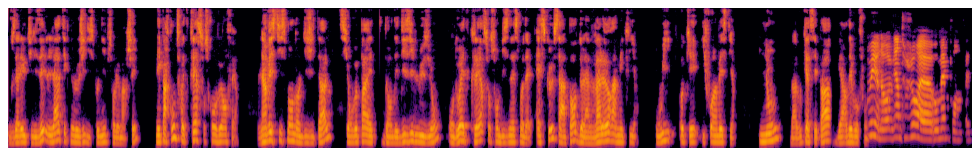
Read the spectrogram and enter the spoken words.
vous allez utiliser la technologie disponible sur le marché. Mais par contre, faut être clair sur ce qu'on veut en faire. L'investissement dans le digital, si on veut pas être dans des désillusions, on doit être clair sur son business model. Est-ce que ça apporte de la valeur à mes clients? Oui, ok, il faut investir. Non, bah vous cassez pas, gardez vos fonds. Oui, on en revient toujours euh, au même point en fait.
